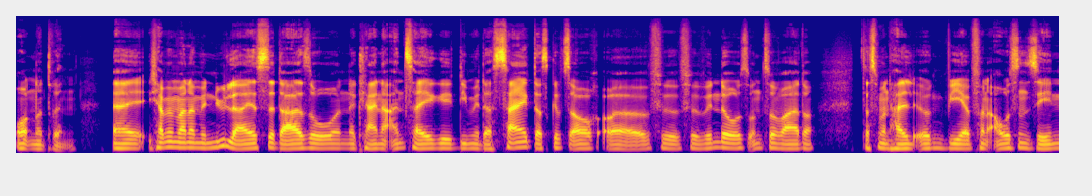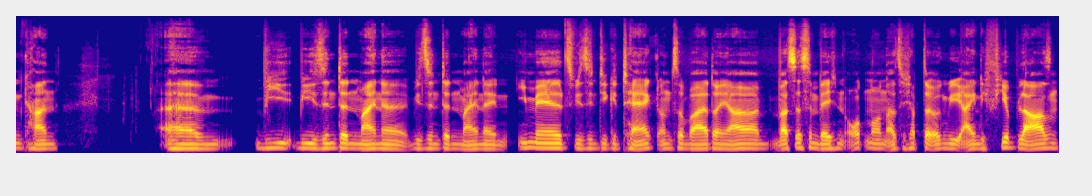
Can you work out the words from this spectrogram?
Ordner drin. Äh, ich habe in meiner Menüleiste da so eine kleine Anzeige, die mir das zeigt. Das gibt es auch äh, für, für Windows und so weiter, dass man halt irgendwie von außen sehen kann, ähm, wie, wie sind denn meine, wie sind denn meine E-Mails, wie sind die getaggt und so weiter, ja, was ist in welchen Ordnern. Also ich habe da irgendwie eigentlich vier Blasen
